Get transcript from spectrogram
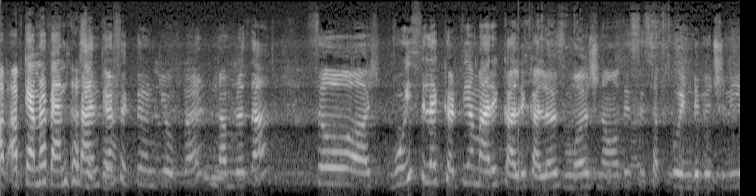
आप आप कैमरा पैन कर पैन सकते कर सकते हैं उनके ऊपर। नम्रता। सो वो ही सिलेक्ट करती है, हमारे काले कलर्स मर्ज ना होते तो इससे सबको इंडिविजुअली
